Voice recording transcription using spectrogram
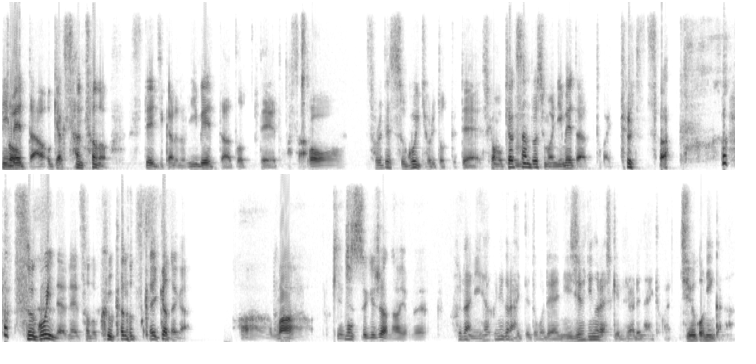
2メーター、お客さんとのステージからの2メーター取ってとかさ。それですごい距離取ってて、しかもお客さん同士も2メーターとか言ってるしさ、すごいんだよね、その空間の使い方が。ああ、まあ、現実的じゃないよね。普段200人ぐらい入ってるとこで20人ぐらいしか入れられないとか、15人かな。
